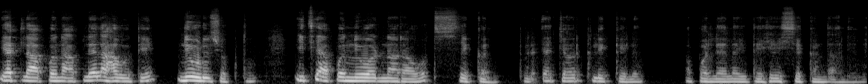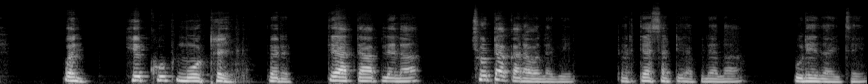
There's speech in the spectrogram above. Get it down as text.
यातला आपण आपल्याला हवं ते निवडू शकतो. इथे आपण निवडणार आहोत सेकंद तर याच्यावर क्लिक केलं आपल्याला इथे हे सेकंद आलेले आहे. पण हे खूप मोठे आहे. तर ते आता आपल्याला छोटा करावा लागेल. तर त्यासाठी आपल्याला पुढे जायचं आहे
